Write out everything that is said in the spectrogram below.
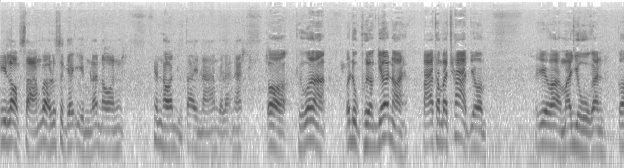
นี่รอบสามก็รู้สึกจะอิ่มแล้วนอนนอนอยู่ใต้น้ำกันแล้วนะ ก็ถือว่าปลาดุกเผือกเยอะหน่อย ปลาธรรมชาติโยมเรียกว่ามาอยู่กัน ก็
